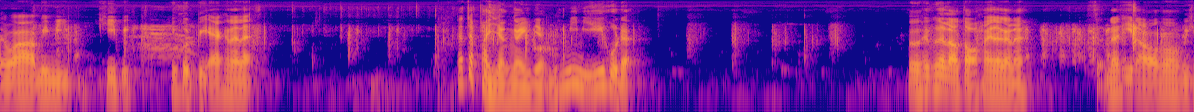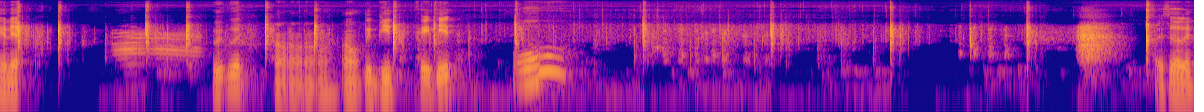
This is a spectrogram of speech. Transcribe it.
แต่ว่าไม่มีที่ปิกที่ขุดปิกแอคแค่นั้นแหละ แล้วจะไปยังไงเนี่ย ไม่มีที่ขุดอะเออให้เพื่อนเราต่อให้แล้วกันนะ หน้าที่เราก็มีแค่นี้เฮ้ยเพื่อน เอาเอาเอาเอาเอาติดพิษติดพิษโอ้ใส่เสื้อเลย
